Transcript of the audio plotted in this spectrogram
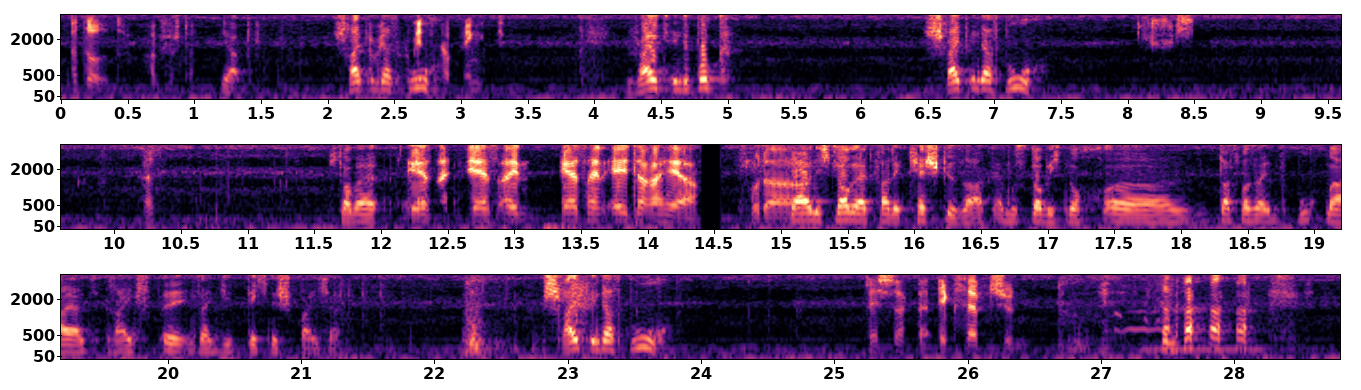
Adult, hab ich verstanden. Ja. Schreib in das Buch. Write in the book. Schreib in das Buch. Was? Ich glaube, er, Er ist, ein, er ist, ein, er ist ein älterer Herr. Oder ja, und ich glaube, er hat gerade Cash gesagt. Er muss, glaube ich, noch äh, das, was er ins Buch malt, rein, äh, in sein Gedächtnis speichern. Schreib in das Buch. Vielleicht sagt er Exception.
